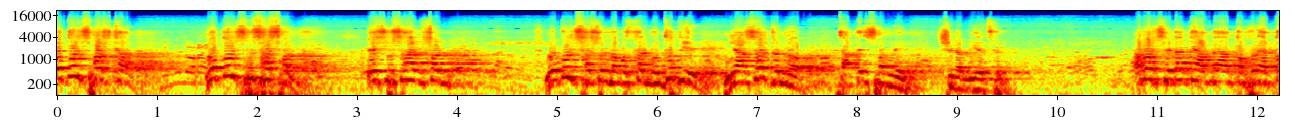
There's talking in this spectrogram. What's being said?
নতুন সংস্কার, নতুন সুশাসন, এই সুশাসন, নতুন শাসন ব্যবস্থার মধ্য দিয়ে নিয়ে আসার জন্য জাতির সামনে সেটা দিয়েছেন এবং সেটাকে আমরা তখন এত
